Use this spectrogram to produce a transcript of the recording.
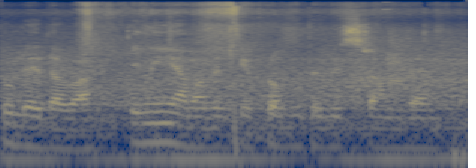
তুলে দেওয়া। তিনিই আমাদেরকে প্রভূত বিশ্রাম দেন।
